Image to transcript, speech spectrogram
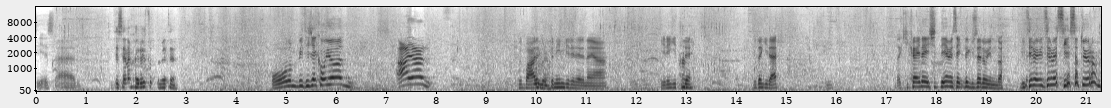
CS'ler. Mete senin karıyı tuttu Mete. Oğlum bitecek oyun. Hayır. Dur bari Olmuyor. dokunayım birilerine ya. Biri gitti. Bu da gider. Dakikayla eşitleyemesek de güzel oyundu. Bitirme bitirme CS atıyorum.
